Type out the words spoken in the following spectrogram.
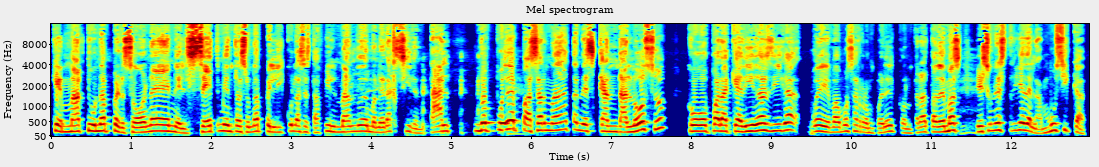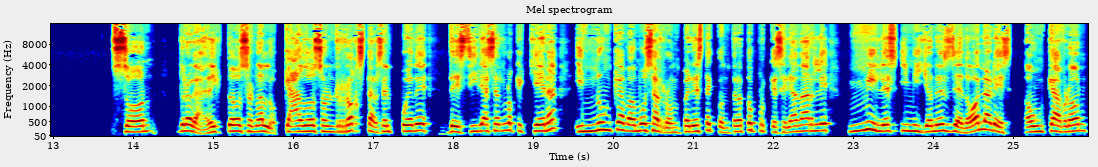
que mate a una persona en el set mientras una película se está filmando de manera accidental. No puede pasar nada tan escandaloso como para que Adidas diga, güey, vamos a romper el contrato. Además, es una estrella de la música. Son drogadictos, son alocados, son rockstars. Él puede decir hacer lo que quiera y nunca vamos a romper este contrato porque sería darle miles y millones de dólares a un cabrón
